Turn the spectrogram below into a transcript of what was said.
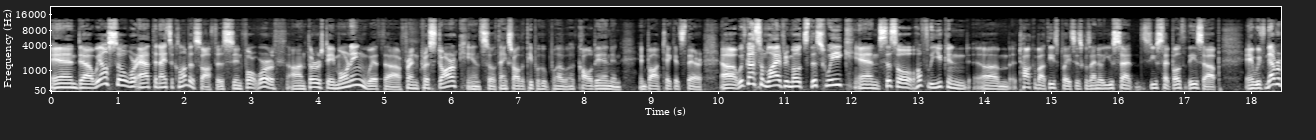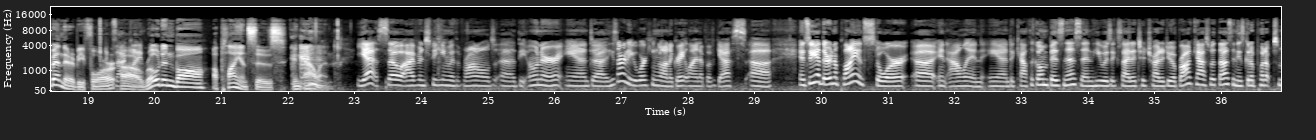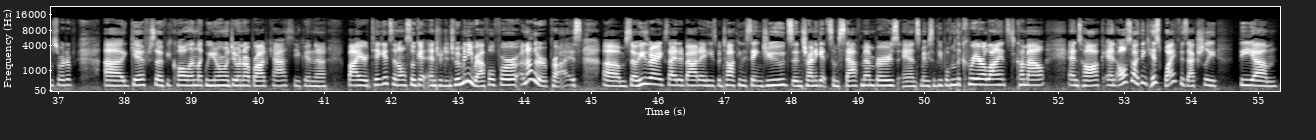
And uh, we also were at the Knights of Columbus office in Fort Worth on Thursday morning with uh, friend Chris Stark. And so thanks to all the people who uh, called in and, and bought tickets there. Uh, we've got some live remotes this week. And Sissel, hopefully you can um, talk about these places because I know you set, you set both of these up. And we've never been there before. Exactly. Uh, Rodenbaugh Appliances in Allen. Yes, so I've been speaking with Ronald, uh, the owner, and uh, he's already working on a great lineup of guests. Uh, and so, yeah, they're an appliance store uh, in Allen and a Catholic owned business. And he was excited to try to do a broadcast with us, and he's going to put up some sort of uh, gift. So, if you call in like we normally do in our broadcast, you can uh, buy your tickets and also get entered into a mini raffle for another prize. Um, so, he's very excited about it. He's been talking to St. Jude's and trying to get some staff members and maybe some people from the Career Alliance to come out and talk. And also, I think his wife is actually the um,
